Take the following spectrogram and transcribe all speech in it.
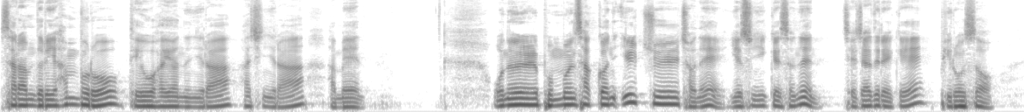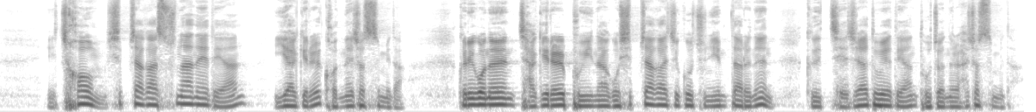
사람들이 함부로 대우하였느니라 하시니라. 아멘. 오늘 본문 사건 일주일 전에 예수님께서는 제자들에게 비로소 처음 십자가 순환에 대한 이야기를 건네셨습니다. 그리고는 자기를 부인하고 십자가 지고 주님 따르는 그 제자도에 대한 도전을 하셨습니다.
